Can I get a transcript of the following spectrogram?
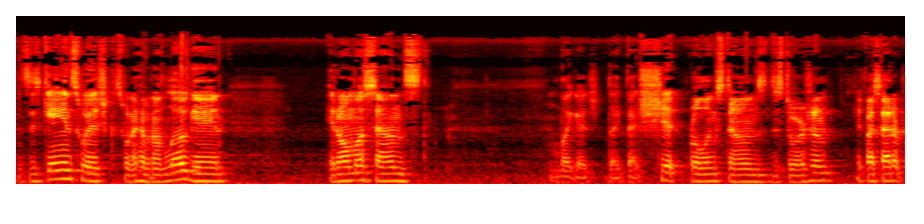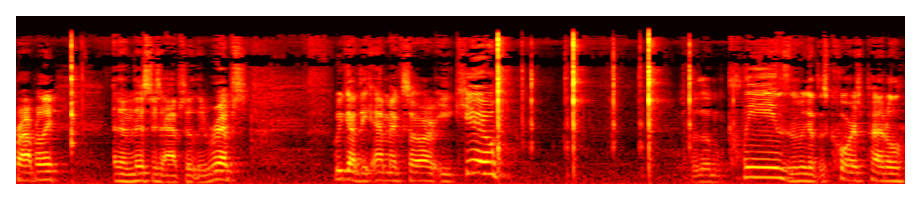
is this gain switch, because when I have it on low gain, it almost sounds like a like that shit Rolling Stones distortion, if I said it properly. And then this just absolutely rips. We got the MXR EQ for the cleans, and then we got this chorus pedal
